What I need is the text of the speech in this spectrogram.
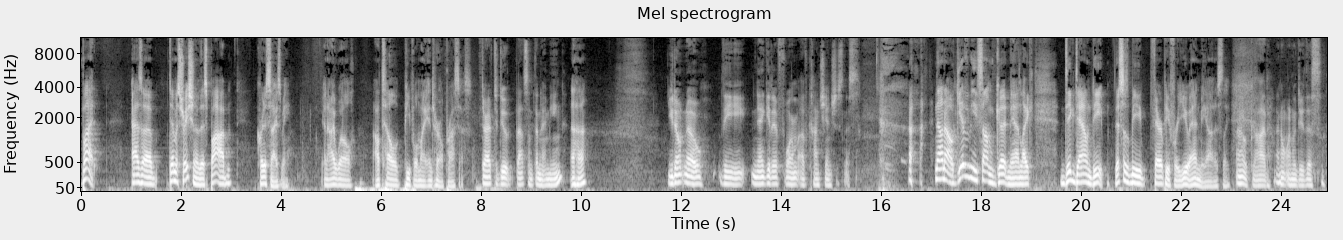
but as a demonstration of this, Bob criticized me, and I will. I'll tell people my internal process. Do I have to do about something I mean? Uh huh. You don't know the negative form of conscientiousness. No, no. Give me something good, man. Like dig down deep. This will be therapy for you and me, honestly. Oh God, I don't want to do this.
